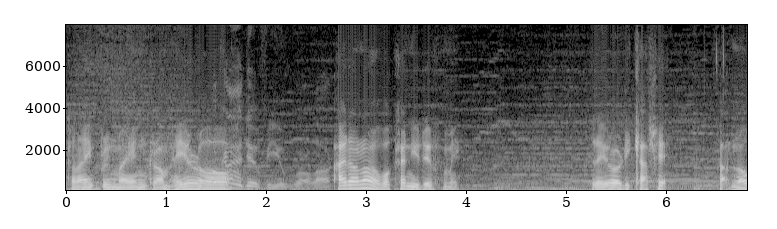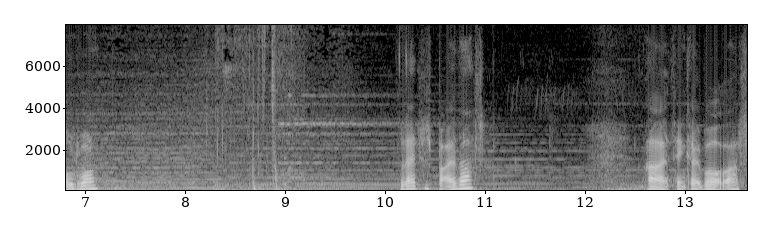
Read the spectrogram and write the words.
Can I bring my engram here, or... I do you, I don't know. What can you do for me? Did I already cash it? Is that an old one? Did I just buy that? Ah, I think I bought that.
